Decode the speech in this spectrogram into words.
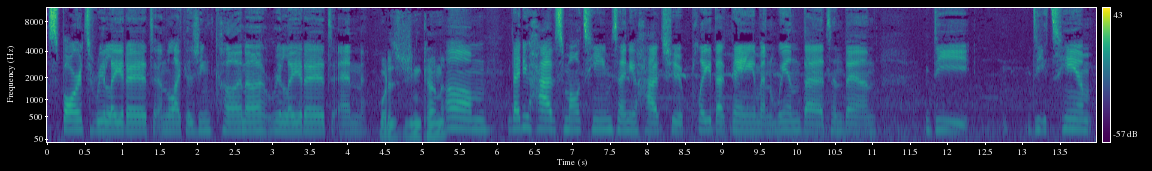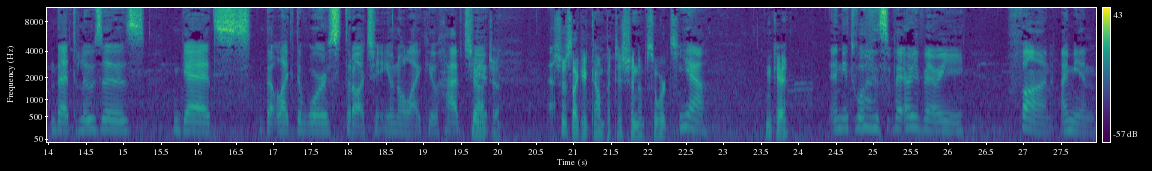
sports related and like a gincana related and What is gincana? um, that you have small teams and you have to play that game and win that and then the the team that loses gets that like the worst trote you know like you have to gotcha. It's just like a competition of sorts. yeah Okay. and it was very very fun i mean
